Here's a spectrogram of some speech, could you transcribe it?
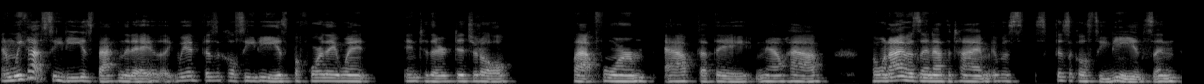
And we got CDs back in the day. Like we had physical CDs before they went into their digital platform app that they now have. But when I was in at the time, it was physical CDs and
